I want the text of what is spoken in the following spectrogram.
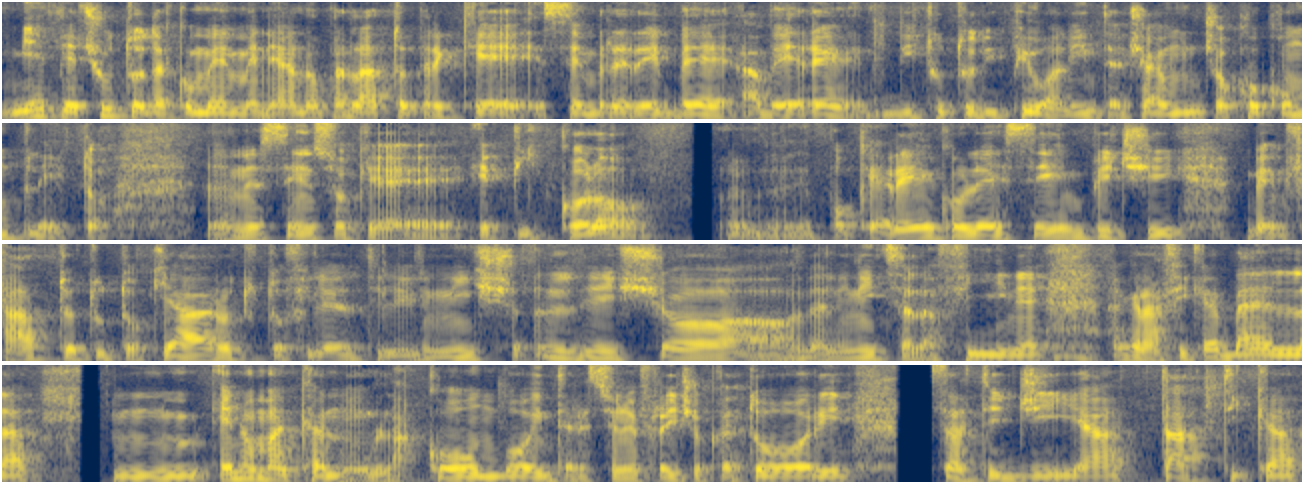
mi è piaciuto da come me ne hanno parlato perché sembrerebbe avere di tutto di più all'interno, cioè un gioco completo, eh, nel senso che è piccolo, poche regole, semplici, ben fatto, tutto chiaro, tutto filato liscio, liscio dall'inizio alla fine, la grafica è bella mm, e non manca nulla, combo, interazione fra i giocatori, strategia, tattica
